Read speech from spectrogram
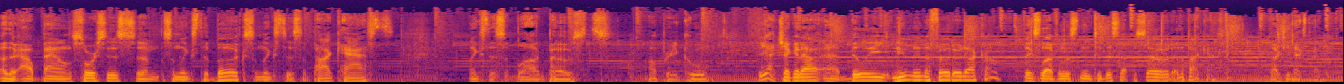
other outbound sources, some some links to books, some links to some podcasts, links to some blog posts. All pretty cool. But yeah, check it out at billynewmanphoto.com. Thanks a lot for listening to this episode of the podcast. Talk to you next time.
